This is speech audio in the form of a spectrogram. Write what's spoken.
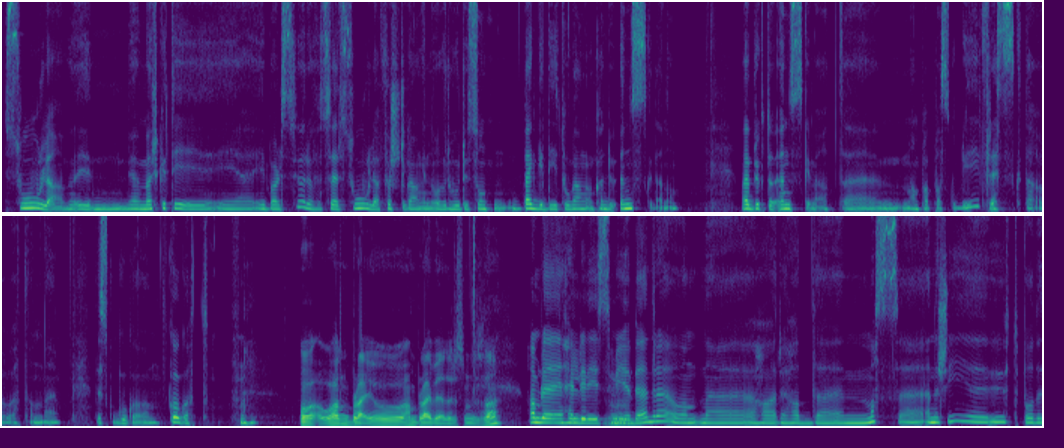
sola Vi har mørketid i, i, i Balsfjord, og ser sola første gangen over horisonten. Begge de to gangene kan du ønske deg noe. Og jeg brukte å ønske meg at uh, og pappa skulle bli frisk, og at han, uh, det skulle gå, gå godt. Og, og han blei jo han ble bedre, som du sa. Han ble heldigvis mye bedre, og han uh, har hatt masse energi ut, både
